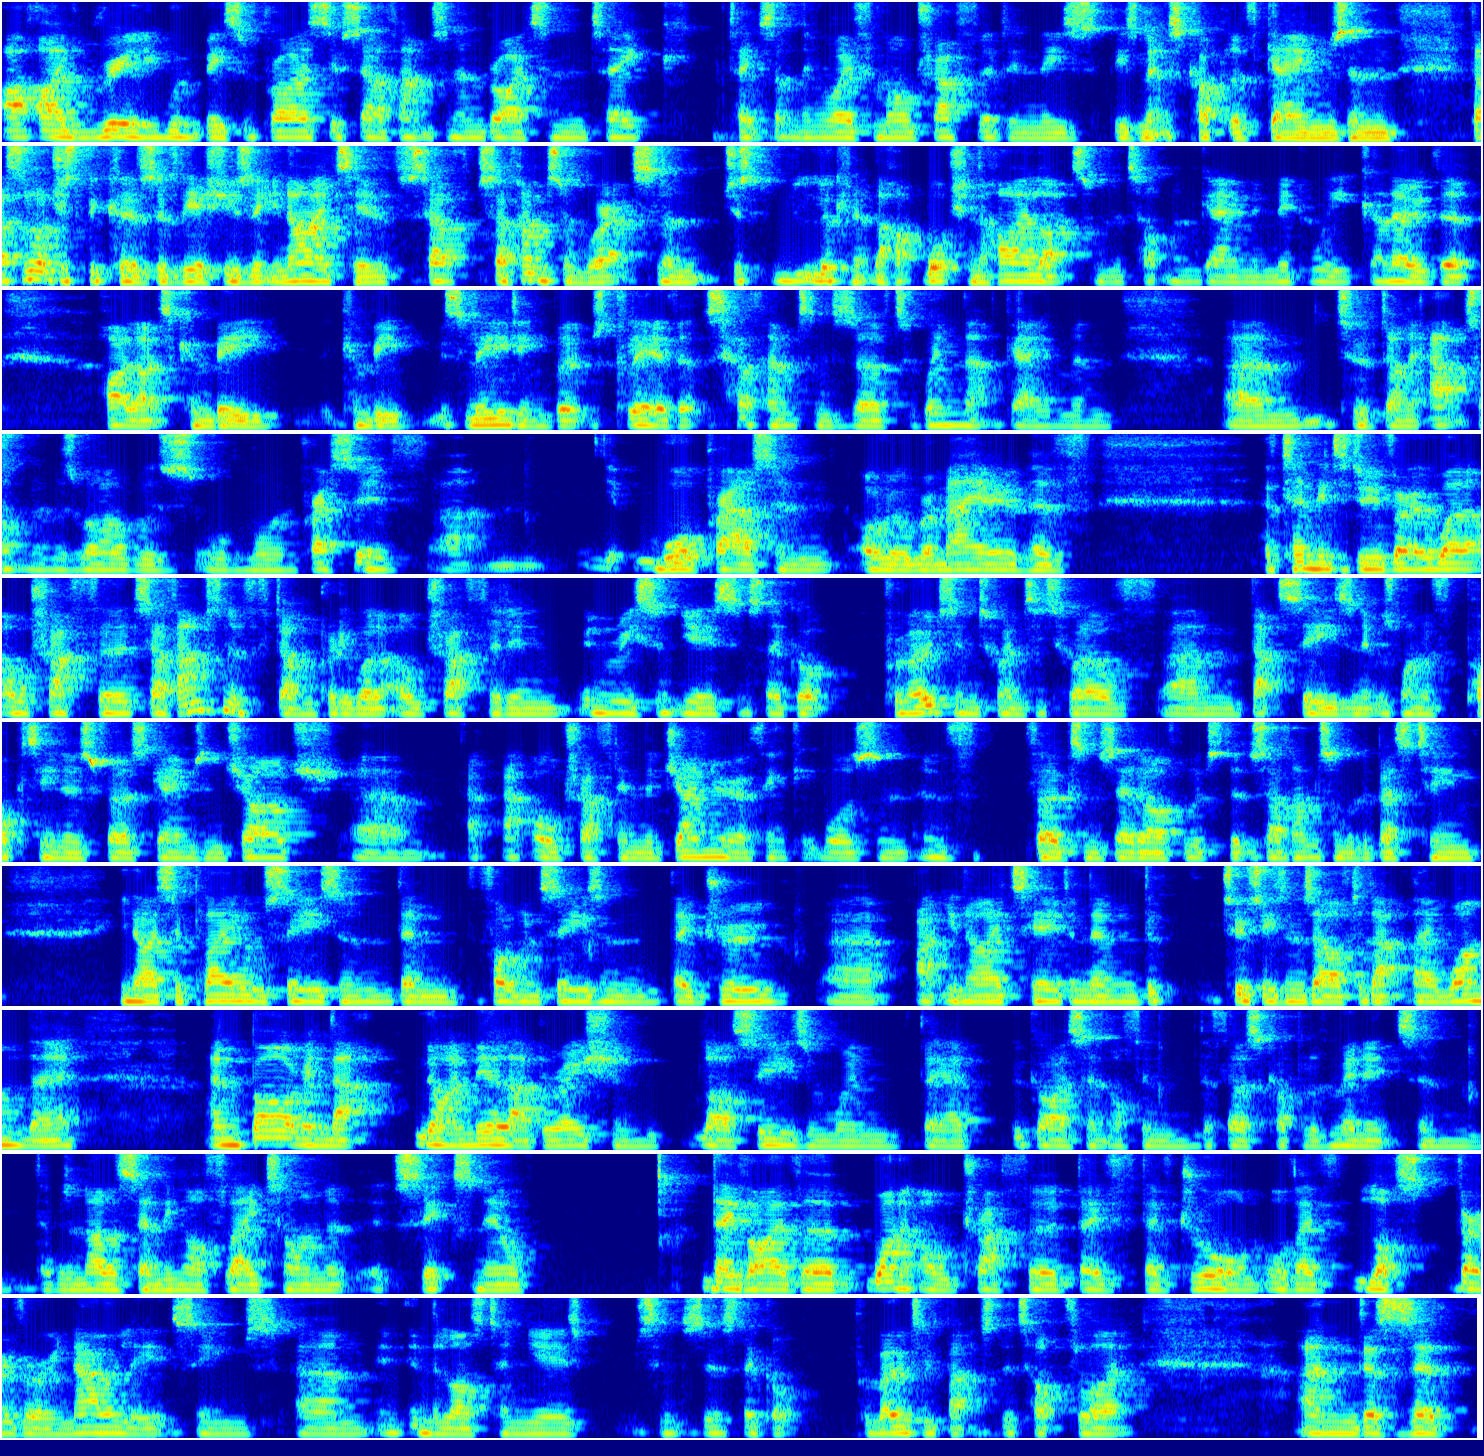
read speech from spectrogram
I, I, really wouldn't be surprised if Southampton and Brighton take take something away from Old Trafford in these these next couple of games. And that's not just because of the issues at United. South, Southampton were excellent. Just looking at the watching the highlights from the Tottenham game in midweek, I know that highlights can be can be misleading, but it was clear that Southampton deserved to win that game and. Um, to have done it at Tottenham as well was all the more impressive. Um, Ward-Prowse and Oriol Romeu have have tended to do very well at Old Trafford. Southampton have done pretty well at Old Trafford in, in recent years since they got promoted in 2012. Um, that season, it was one of Pochettino's first games in charge um, at, at, Old Trafford in the January, I think it was. And, and, Ferguson said afterwards that Southampton were the best team United played all season. Then the following season, they drew uh, at United, and then the two seasons after that, they won there. And barring that 9 0 aberration last season when they had a guy sent off in the first couple of minutes and there was another sending off late on at 6 0, they've either won at Old Trafford, they've they've drawn, or they've lost very, very narrowly, it seems, um, in, in the last 10 years since, since they got promoted back to the top flight. And as I said,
